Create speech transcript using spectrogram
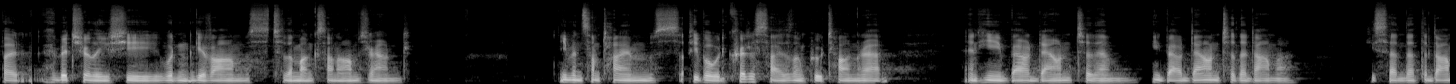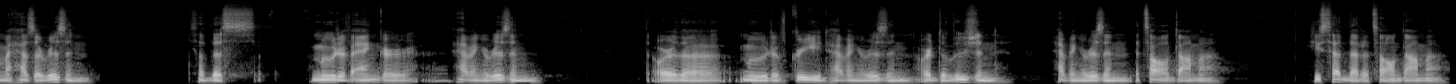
But habitually, she wouldn't give alms to the monks on alms round. Even sometimes people would criticize Luang Pu Tongrat, and he bowed down to them. He bowed down to the Dhamma. He said that the Dhamma has arisen. So this mood of anger having arisen, or the mood of greed having arisen, or delusion having arisen, it's all Dhamma. He said that it's all Dhamma.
